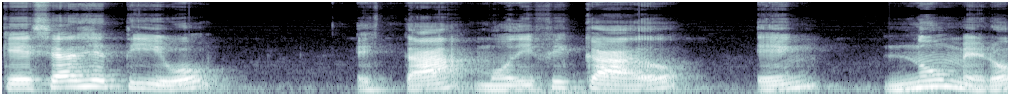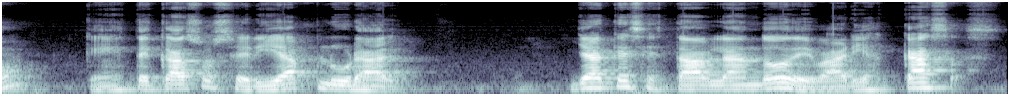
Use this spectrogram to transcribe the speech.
que ese adjetivo está modificado en número, que en este caso sería plural, ya que se está hablando de varias casas.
